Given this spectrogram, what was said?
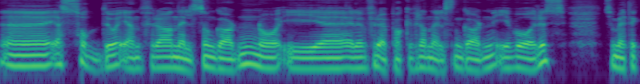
Eh, Jeg sådde jo en fra Nelson Garden nå i, eh, eller en frøpakke fra Nelson Garden i våres, som heter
